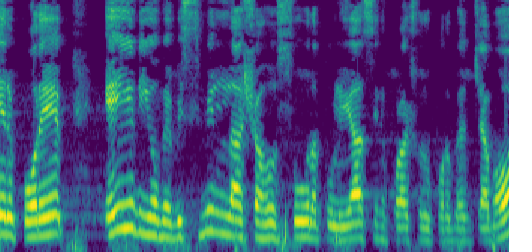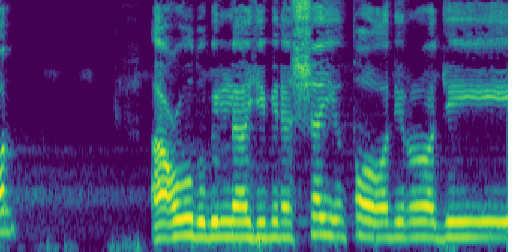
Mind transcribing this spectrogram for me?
এরপরে এই নিয়মে বিসমিল্লাহ সহ সূরাতুল ইয়াসিন পড়া শুরু করবেন যেমন أعوذ بالله من الشيطان الرجيم.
